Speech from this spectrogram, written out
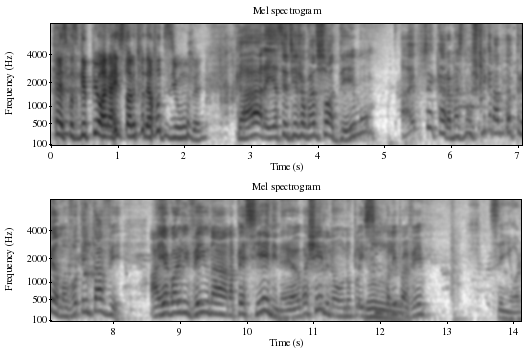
Cara, eles conseguiram piorar a história do Final Fantasy 1, velho. Cara, e você tinha jogado só a demo, Aí você, cara, mas não explica nada da trama, eu vou tentar ver. Aí agora ele veio na, na PSN, né? Eu baixei ele no, no Play 5 hum. ali pra ver. Senhor,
